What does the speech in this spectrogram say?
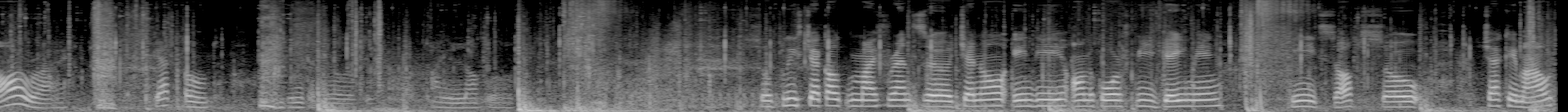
Alright. Get owned. Give me that royalty. I love royalty. So please check out my friend's uh, channel, Indie underscore V Gaming. He needs subs, so check him out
